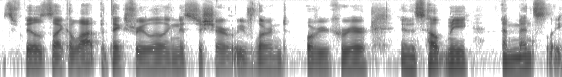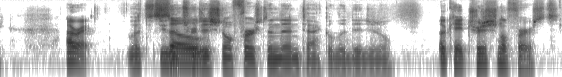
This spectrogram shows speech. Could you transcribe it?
This feels like a lot, but thanks for your willingness to share what we've learned over your career. It has helped me immensely. All right. Let's do So- the traditional first and then tackle the digital. Okay, traditional first.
